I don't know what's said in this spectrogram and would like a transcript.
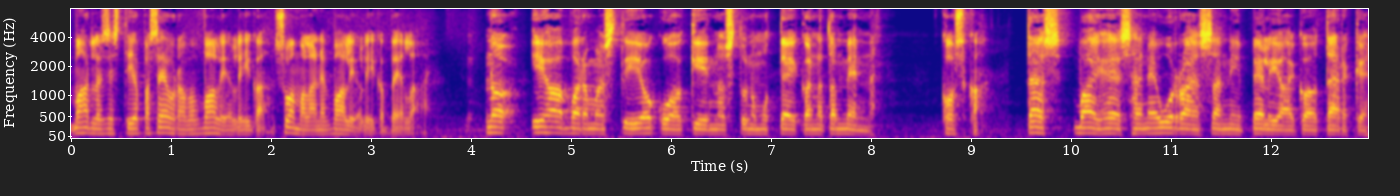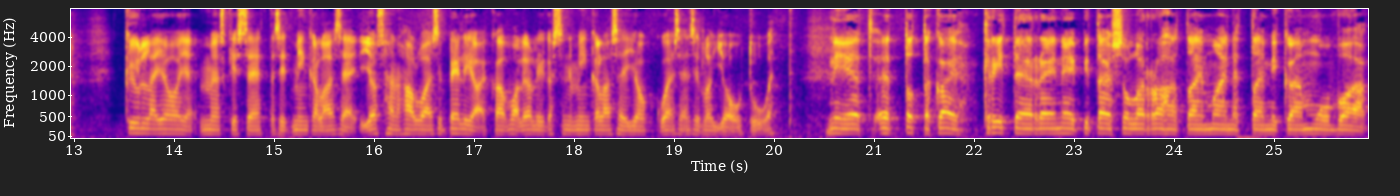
mahdollisesti jopa seuraava valioliiga, suomalainen valioliiga pelaa? No ihan varmasti joku on kiinnostunut, mutta ei kannata mennä. Koska? Tässä vaiheessa hänen uransa niin peliaika on tärkeä. Kyllä joo, ja myöskin se, että sit minkälaiseen, jos hän haluaisi peliaikaa valioliigassa, niin minkälaiseen joukkueeseen silloin joutuu. Että. Niin, että et totta kai kriteerein ei pitäisi olla raha tai maine tai mikään muu, vaan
